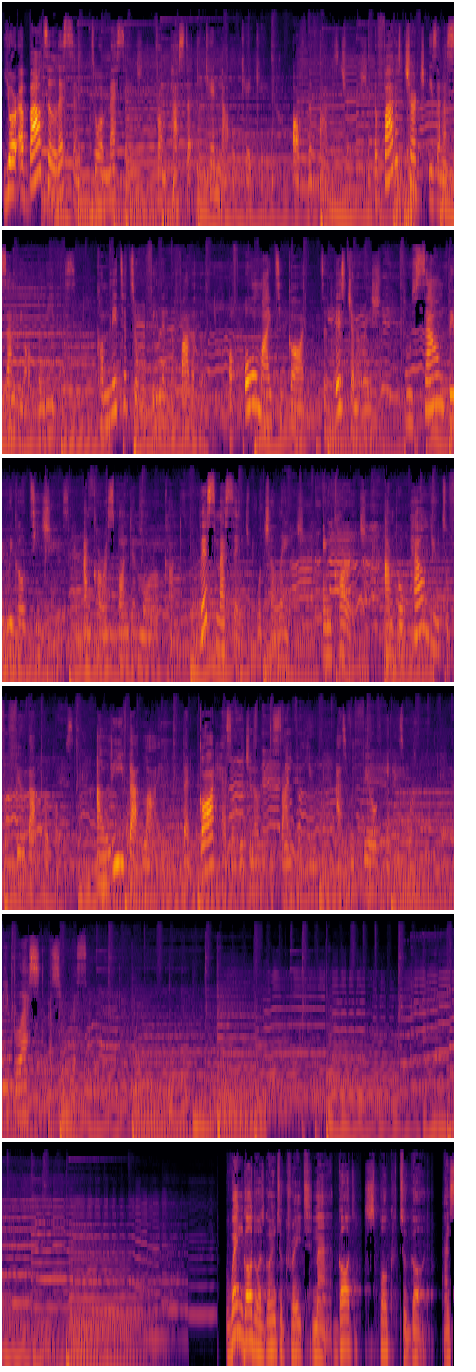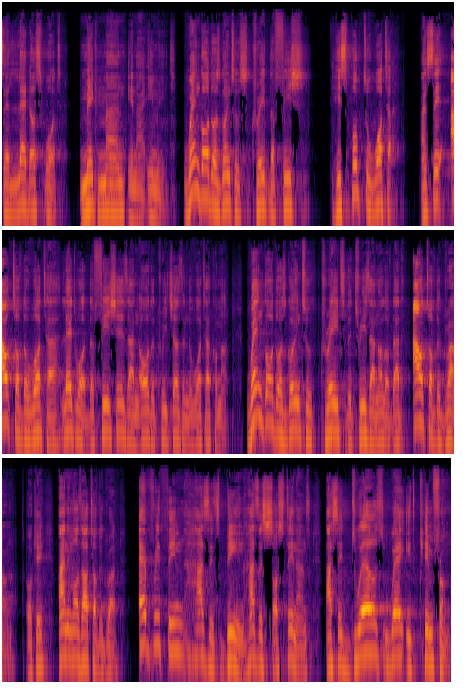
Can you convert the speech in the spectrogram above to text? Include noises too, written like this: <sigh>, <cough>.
You're about to listen to a message from Pastor Ikenna Okeke of the Father's Church. The Father's Church is an assembly of believers committed to revealing the fatherhood of Almighty God to this generation through sound biblical teachings and corresponding moral conduct. This message will challenge, encourage, and propel you to fulfill that purpose and live that life that God has originally designed for you as revealed in His Word. Be blessed as you listen. When God was going to create man, God spoke to God and said, Let us what? Make man in our image. When God was going to create the fish, he spoke to water and say, Out of the water, let what? The fishes and all the creatures in the water come out. When God was going to create the trees and all of that out of the ground, okay, animals out of the ground, everything has its being, has its sustenance as it dwells where it came from.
